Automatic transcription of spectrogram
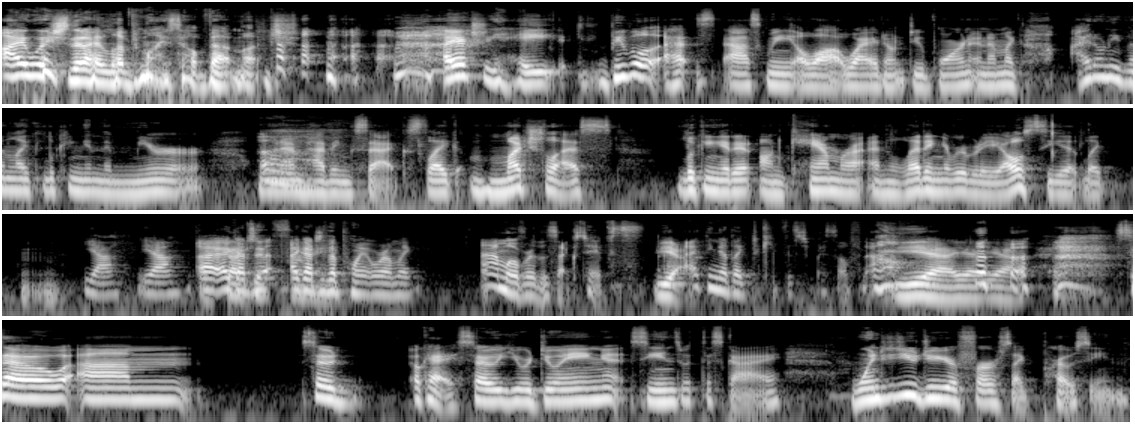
I wish that I loved myself that much. I actually hate people ask me a lot why I don't do porn and I'm like, I don't even like looking in the mirror when I'm having sex. Like much less looking at it on camera and letting everybody else see it like Yeah, yeah. I, I got to for I got to the point where I'm like, I'm over the sex tapes. Yeah. I think I'd like to keep this to myself now. yeah, yeah, yeah. so, um so okay, so you were doing scenes with this guy. When did you do your first like pro scene?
